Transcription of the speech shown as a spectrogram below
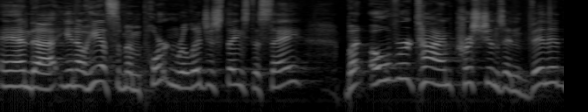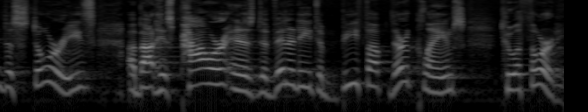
And, uh, you know, he had some important religious things to say. But over time, Christians invented the stories about his power and his divinity to beef up their claims to authority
